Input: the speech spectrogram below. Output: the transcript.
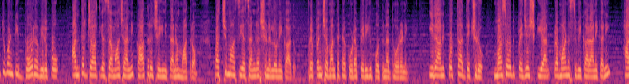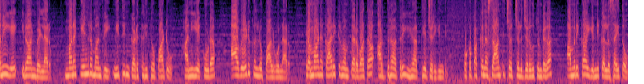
ఇటువంటి బోర విరుపు అంతర్జాతీయ సమాజాన్ని కాతరు చేయనితనం మాత్రం పశ్చిమాసియా సంఘర్షణలోనే కాదు. ప్రపంచమంతటా కూడా పెరిగిపోతున్న ధోరణి. ఇరాన్ కొత్త అధ్యక్షుడు మసూద్ పెజెష్కియాన్ ప్రమాణ స్వీకారానికని హనీయే ఇరాన్ వెళ్ళారు. మన కేంద్ర మంత్రి నితిన్ గడ్కరీతో పాటు హనీయే కూడా ఆ వేడుకల్లో పాల్గొన్నారు. ప్రమాణ కార్యక్రమం తర్వాత అర్ధరాత్రి ఈ హత్య జరిగింది. ఒక పక్కన శాంతి చర్చలు జరుగుతుండగా అమెరికా ఎన్నికల్లో సైతం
